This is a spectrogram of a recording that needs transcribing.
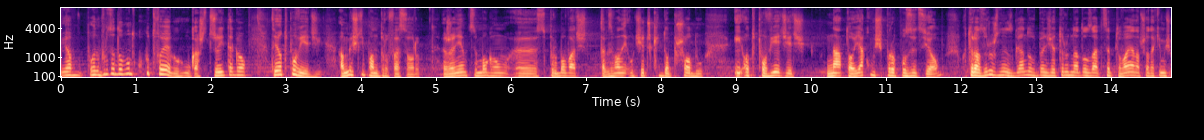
ja wrócę do wątku Twojego, Łukasz, czyli tego, tej odpowiedzi. A myśli Pan Profesor, że Niemcy mogą e, spróbować tak zwanej ucieczki do przodu i odpowiedzieć na to jakąś propozycją, która z różnych względów będzie trudna do zaakceptowania, na przykład jakimiś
